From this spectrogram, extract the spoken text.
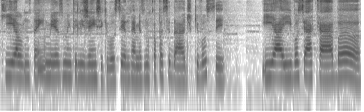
que ela não tem a mesma inteligência que você, não tem a mesma capacidade que você. E aí você acaba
